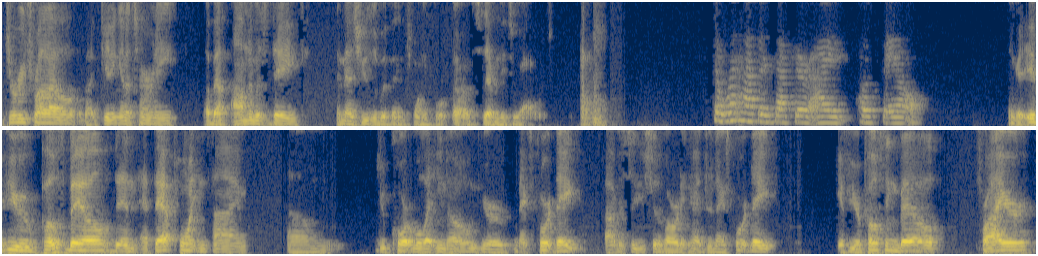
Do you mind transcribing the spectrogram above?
jury trial, about getting an attorney, about omnibus dates, and that's usually within 24 uh, 72 hours. So what happens after I post bail? Okay, if you post bail, then at that point in time, um, your court will let you know your next court date. Obviously, you should have already had your next court date. If you're posting bail prior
